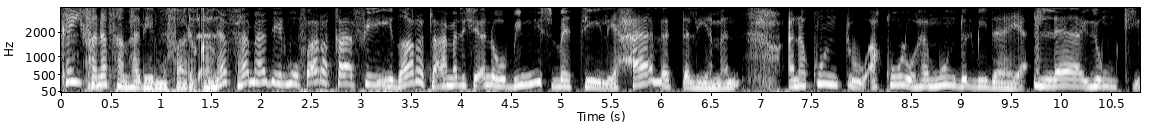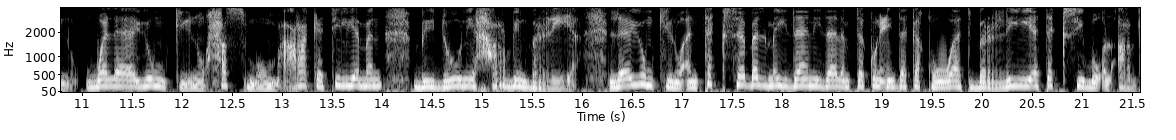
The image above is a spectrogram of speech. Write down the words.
كيف نفهم هذه المفارقة؟ نفهم هذه المفارقة في إدارة العمل لأنه بالنسبة لحالة اليمن أنا كنت أقولها منذ البداية لا يمكن ولا يمكن حسم معركة اليمن بدون حرب برية. لا يمكن أن تكسب الميدان إذا لم تكن عندك قوات برية تكسب الأرض.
